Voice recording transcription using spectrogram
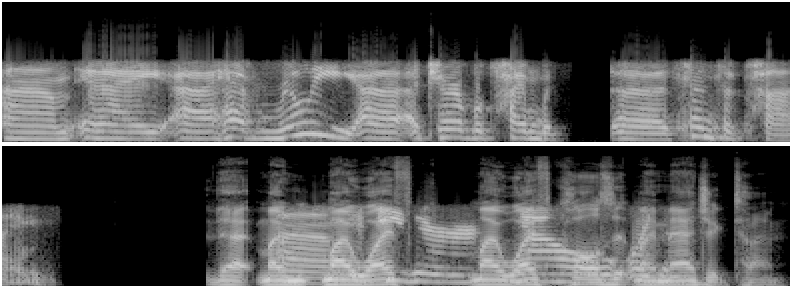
Um, and I uh, have really uh, a terrible time with uh, sense of time. That my Um, my wife my wife calls it my the- magic time.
